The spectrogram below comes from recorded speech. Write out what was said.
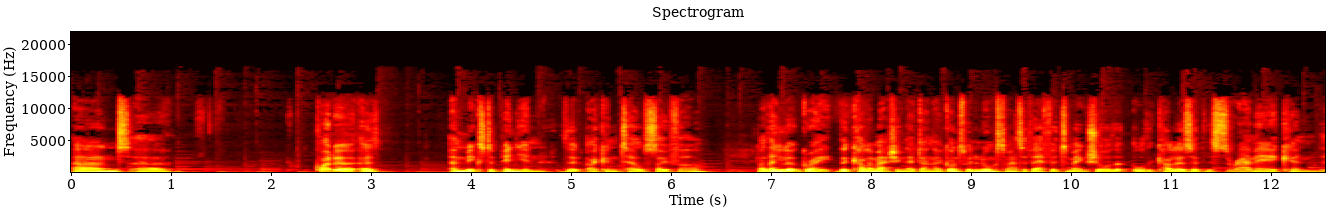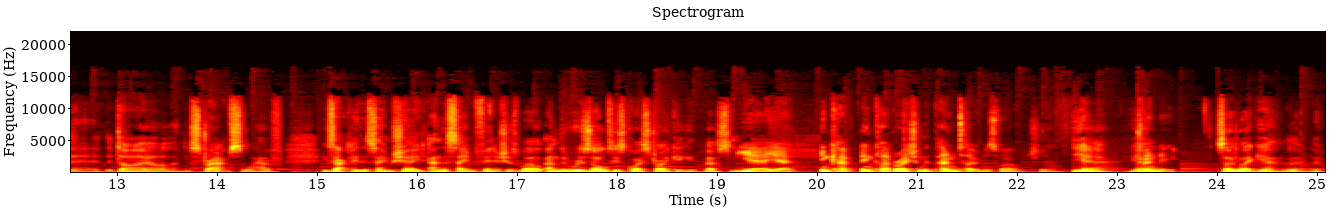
And uh, quite a, a, a mixed opinion that I can tell so far. Like they look great. The colour matching they've done, they've gone to an enormous amount of effort to make sure that all the colours of the ceramic and the, the dial and the straps all have exactly the same shade and the same finish as well. And the result is quite striking in person. Yeah, yeah. In in collaboration with Pantone as well. which Yeah, yeah. Trendy. So, like, yeah, the,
